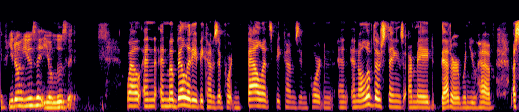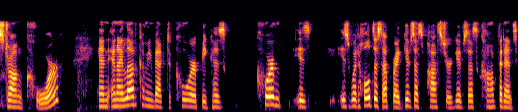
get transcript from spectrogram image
If you don't use it, you'll lose it. Well, and and mobility becomes important, balance becomes important, and and all of those things are made better when you have a strong core and and I love coming back to core because core is is what holds us upright, gives us posture, gives us confidence.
